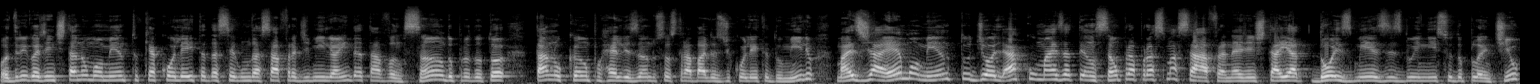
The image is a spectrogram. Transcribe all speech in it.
Rodrigo, a gente está no momento que a colheita da segunda safra de milho ainda está avançando, o produtor está no campo realizando seus trabalhos de colheita do milho, mas já é momento de olhar com mais atenção para a próxima safra, né? A gente está aí há dois meses do início do plantio,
